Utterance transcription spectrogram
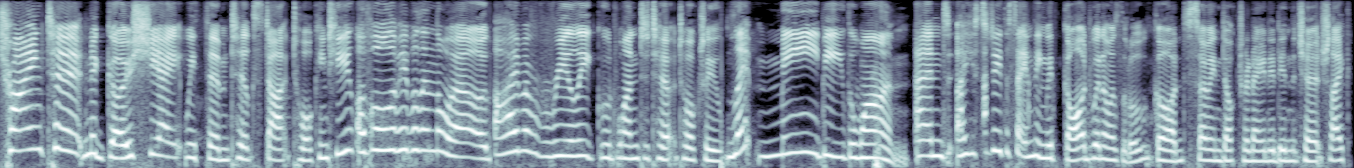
trying to negotiate with them to start talking to you. Of all the people in the world, I'm a really good one to t- talk to. Let me be the one. And I used to do the same thing with God when I was little. God, so indoctrinated in the church, like.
